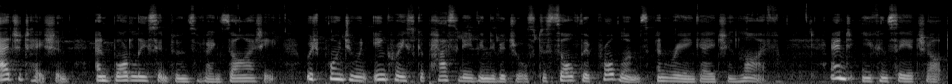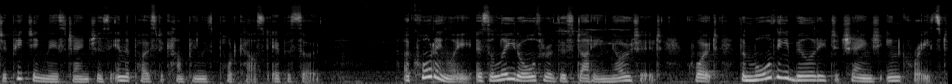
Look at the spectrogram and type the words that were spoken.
agitation, and bodily symptoms of anxiety, which point to an increased capacity of individuals to solve their problems and re engage in life. And you can see a chart depicting these changes in the post accompanying this podcast episode. Accordingly, as the lead author of the study noted, quote, the more the ability to change increased,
